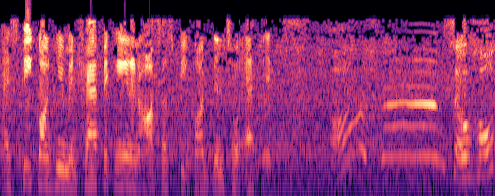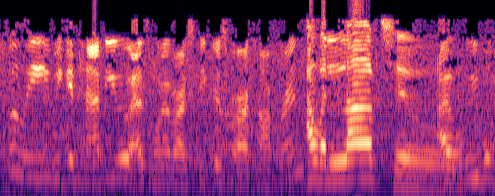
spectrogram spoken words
I speak on human trafficking and also speak on dental ethics. So hopefully we can have you as one of our speakers for our conference. I would love to. I, we would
